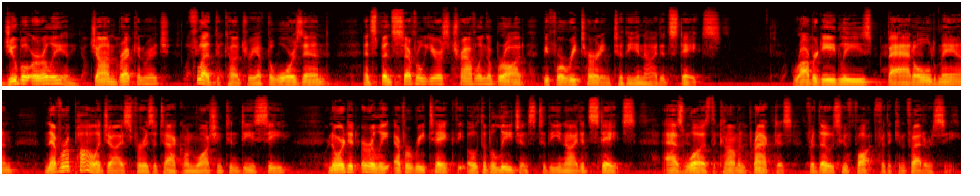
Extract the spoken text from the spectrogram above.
Jubal Early and John Breckinridge fled the country at the war's end and spent several years traveling abroad before returning to the United States. Robert E. Lee's bad old man never apologized for his attack on Washington, D.C., nor did Early ever retake the oath of allegiance to the United States, as was the common practice for those who fought for the Confederacy.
